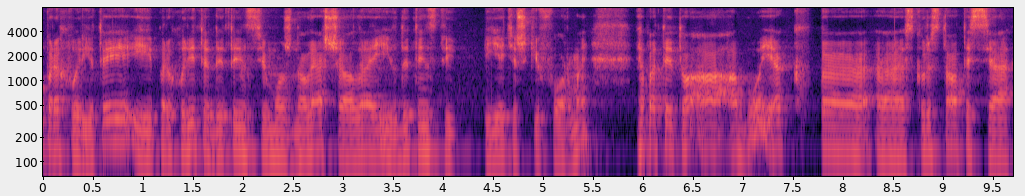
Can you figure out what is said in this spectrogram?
перехворіти, і перехворіти в дитинстві можна легше, але і в дитинстві є тяжкі форми гепатиту А, або як е, е, скористатися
